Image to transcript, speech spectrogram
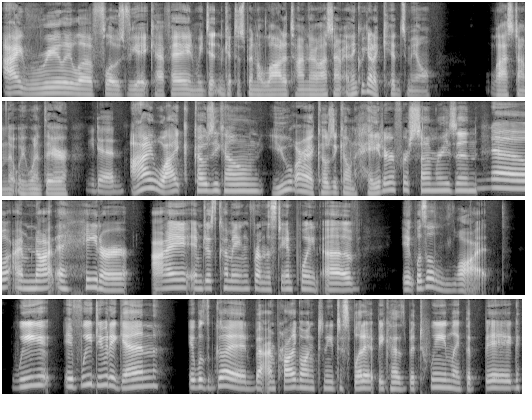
I really love Flo's V8 Cafe, and we didn't get to spend a lot of time there last time. I think we got a kids' meal last time that we went there. We did. I like Cozy Cone. You are a Cozy Cone hater for some reason. No, I'm not a hater. I am just coming from the standpoint of it was a lot. We, if we do it again, it was good, but I'm probably going to need to split it because between like the big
